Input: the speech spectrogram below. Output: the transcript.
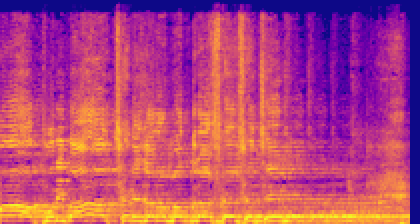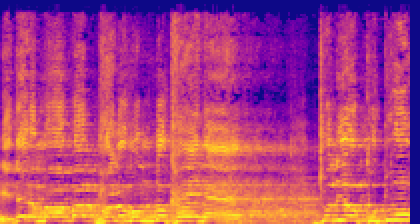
মা, পরিবার ছেড়ে যারা মাদ্রাসায় এসেছে, এদের মা বাপ ভালো মন্দ খায় না। যদিও কুটুম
